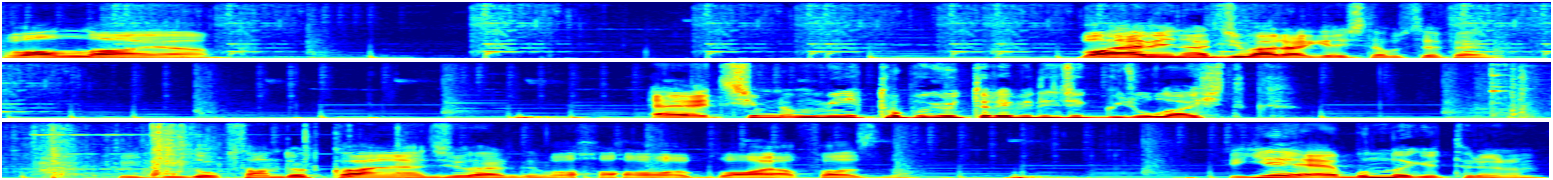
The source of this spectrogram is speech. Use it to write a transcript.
Vallahi ya. Bayağı bir enerji var arkadaşlar bu sefer. Evet şimdi minik topu götürebilecek gücü ulaştık. 394k enerji verdi. Oho, bayağı fazla. Yeah bunu da götürüyorum.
